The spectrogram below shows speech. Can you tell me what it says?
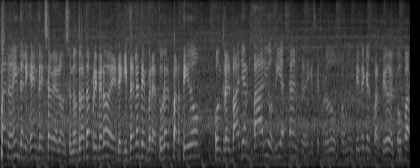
Bueno, es inteligente Xavi Alonso. No trata primero de, quitarle temperatura al partido contra el Bayern varios días antes de que se produzca. Uno entiende que el partido de Copa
